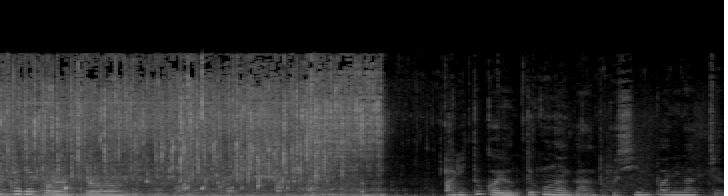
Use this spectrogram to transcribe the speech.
田舎だからさ。アリとか寄ってこないかなとか心配になっちゃう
